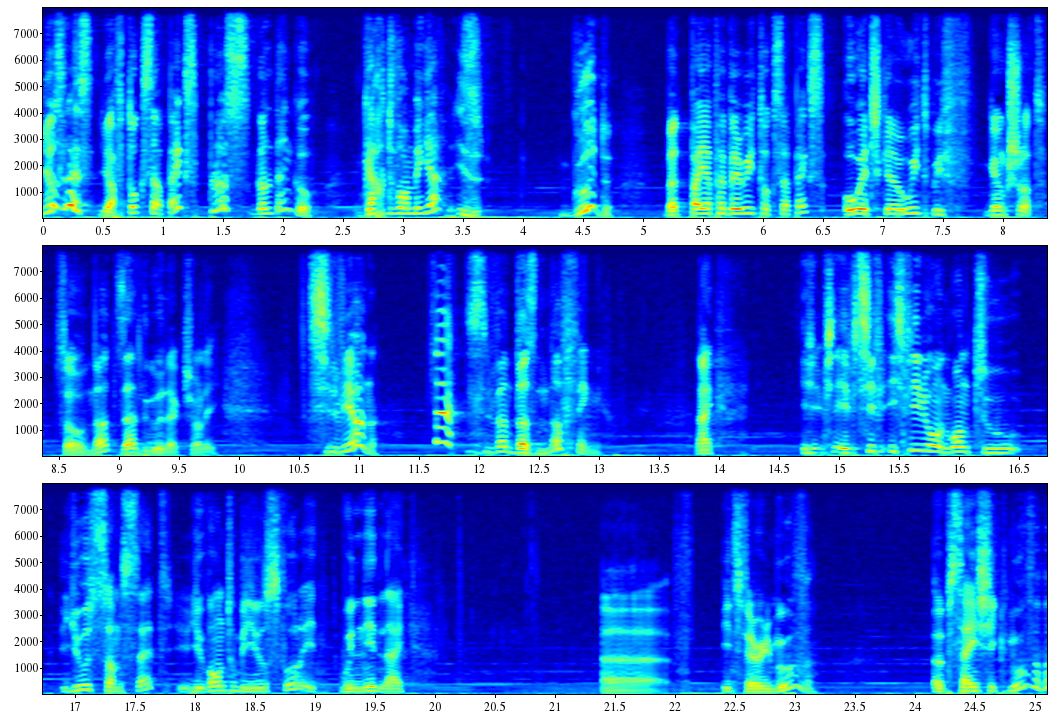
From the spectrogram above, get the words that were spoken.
Useless! You have Toxapex plus Gholdengo. Gardevoir Mega is good, but Payapa Berry Toxapex OHKO it with Gunk so not that good actually. Sylveon? Eh, Sylveon does nothing. Like, if, if, if you don't want to use some set, you want to be useful, it will need like uh, its fairy move, a psychic move,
